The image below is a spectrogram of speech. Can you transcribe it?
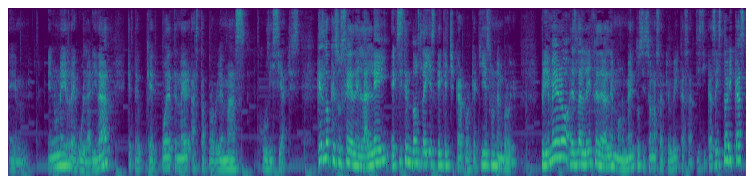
em, en una irregularidad que, que puede tener hasta problemas judiciales. ¿Qué es lo que sucede? La ley, existen dos leyes que hay que checar porque aquí es un embrollo. Primero es la Ley Federal de Monumentos y Zonas Arqueológicas, Artísticas e Históricas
